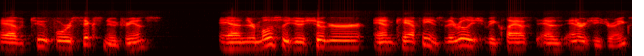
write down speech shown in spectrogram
have two, four, six nutrients, and they're mostly just sugar and caffeine. So they really should be classed as energy drinks.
